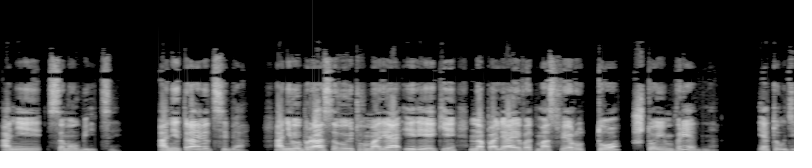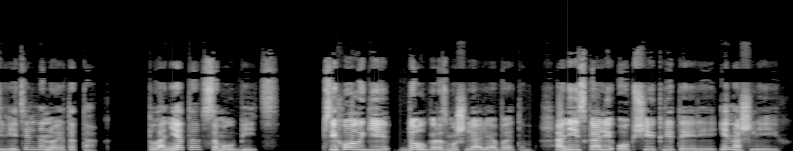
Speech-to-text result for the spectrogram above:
Они самоубийцы. Они травят себя. Они выбрасывают в моря и реки, на поля и в атмосферу то, что им вредно. Это удивительно, но это так. Планета самоубийц. Психологи долго размышляли об этом. Они искали общие критерии и нашли их.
